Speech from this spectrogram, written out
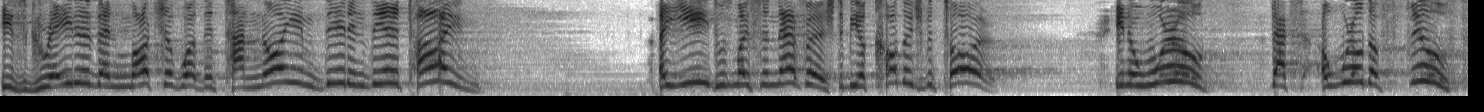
is greater than much of what the Tanoim did in their time. A Yid who's my nefesh, to be a Kodesh Vitor, in a world that's a world of filth,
